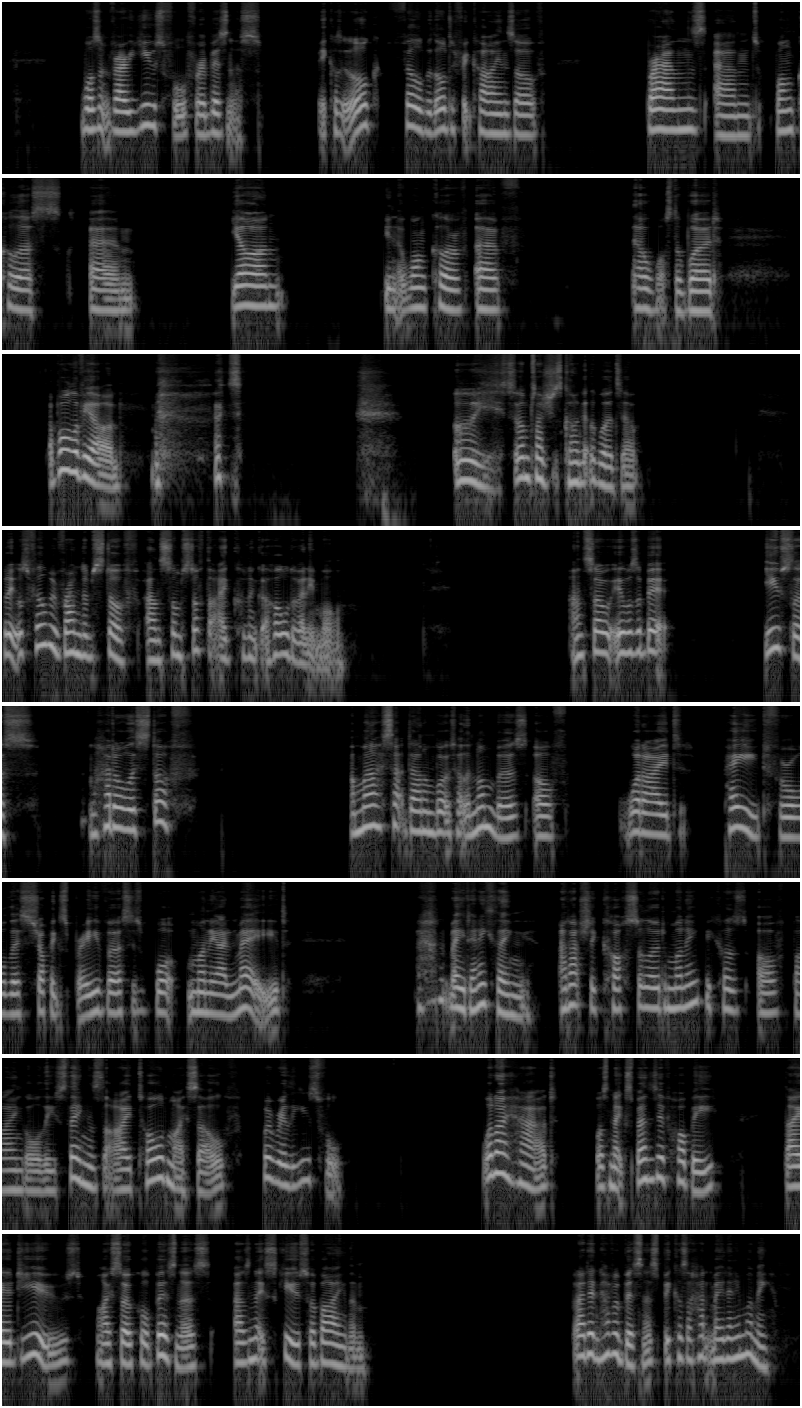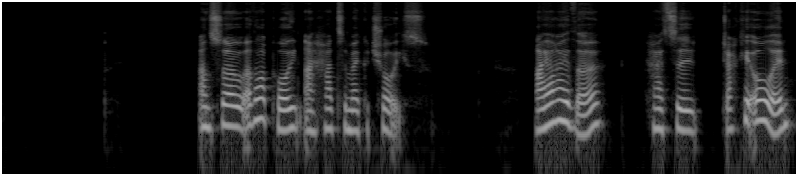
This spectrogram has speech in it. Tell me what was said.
wasn't very useful for a business because it was all filled with all different kinds of brands and one colour um, yarn, you know, one colour of, of oh, what's the word? A ball of yarn. Oy, sometimes you just can't get the words out but it was filled with random stuff and some stuff that I couldn't get hold of anymore. And so it was a bit useless and I had all this stuff. And when I sat down and worked out the numbers of what I'd paid for all this shopping spree versus what money I'd made, I hadn't made anything. I'd actually cost a load of money because of buying all these things that I told myself were really useful. What I had was an expensive hobby they had used my so called business as an excuse for buying them. But I didn't have a business because I hadn't made any money. And so at that point, I had to make a choice. I either had to jack it all in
